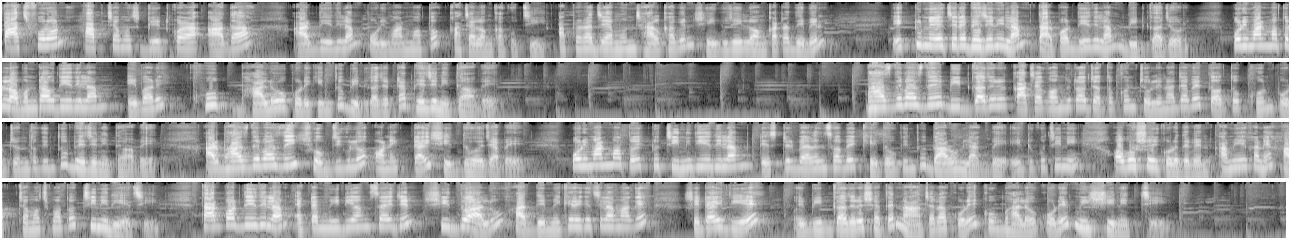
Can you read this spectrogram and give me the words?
পাঁচ ফোড়ন, হাফ চামচ গ্রেট করা আদা, আর দিয়ে দিলাম পরিমাণ মতো কাঁচা লঙ্কা কুচি। আপনারা যেমন ঝাল খাবেন, সেই বুঝেই লঙ্কাটা দেবেন। একটু নেড়েচেড়ে ভেজে নিলাম, তারপর দিয়ে দিলাম বিট গাজর। পরিমাণ মতো লবণটাও দিয়ে দিলাম। এবারে খুব ভালো করে কিন্তু বিট গাজরটা ভেজে নিতে হবে। ভাজতে ভাজতে বিট গাজরের কাঁচা গন্ধটাও যতক্ষণ চলে না যাবে, ততক্ষণ পর্যন্ত কিন্তু ভেজে নিতে হবে। আর ভাজতে ভাজতেই সবজিগুলো অনেকটাই সিদ্ধ হয়ে যাবে। পরিমাণ মতো একটু চিনি দিয়ে দিলাম, টেস্টের ব্যালেন্স হবে, খেতেও কিন্তু দারুণ লাগবে। এইটুকু চিনি অবশ্যই করে দেবেন। আমি এখানে হাফ চামচ মতো চিনি দিয়েছি। তারপর দিয়ে দিলাম একটা মিডিয়াম সাইজের সিদ্ধ আলু। হাত দিয়ে মেখে রেখেছিলাম আগে। সেটাই দিয়ে ওই বিট গাজরের সাথে নাড়াচাড়া করে খুব ভালো করে মিশিয়ে নিচ্ছি।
